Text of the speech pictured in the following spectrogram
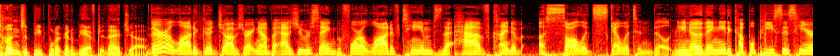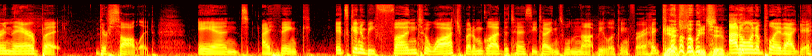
tons of people are going to be after that job. There are a lot of good jobs right now, but as you were saying before, a lot of teams that have kind of a solid skeleton built. You know, mm-hmm. they need a couple pieces here and there, but they're solid. And I think it's going to be fun to watch, but I'm glad the Tennessee Titans will not be looking for a head coach. Yes, coach. me too. I don't want to play that game.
